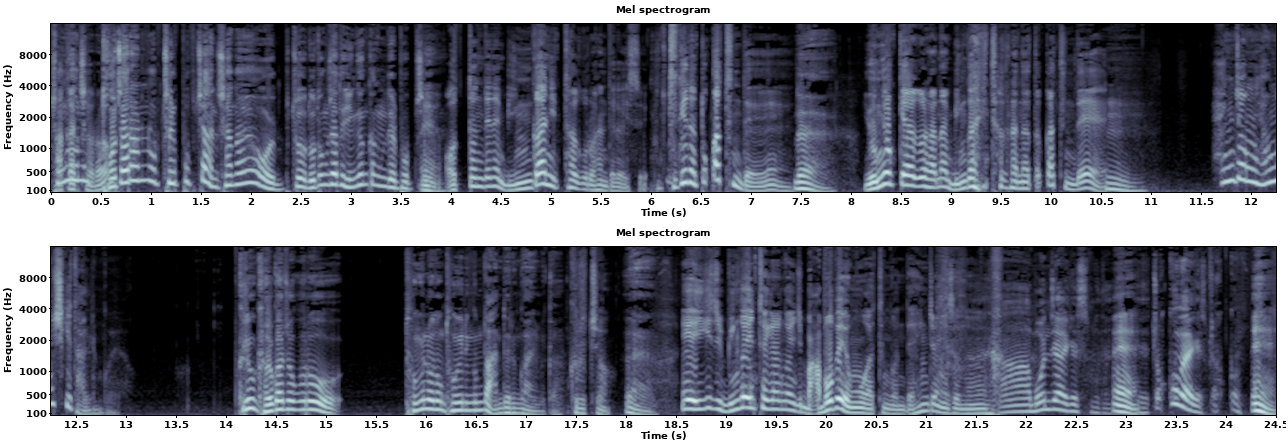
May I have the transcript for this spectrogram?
청소는. 더 잘하는 업체를 뽑지 않잖아요. 저 노동자들 임금 깎는 데를 뽑지. 네, 어떤 데는 민간 위탁으로 한 데가 있어요. 두 개는 똑같은데 네. 용역 계약을 하나 민간 위탁을 하나 똑같은데 음. 행정 형식이 다른 거예요. 그리고 결과적으로 동일노동 동일임금도 안 되는 거 아닙니까? 그렇죠. 예. 예, 이게 이제 민간 위탁이라는 건 이제 마법의 용어 같은 건데 행정에서는. 아 뭔지 알겠습니다. 네. 예, 조금 알겠습니다. 조금. 예.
